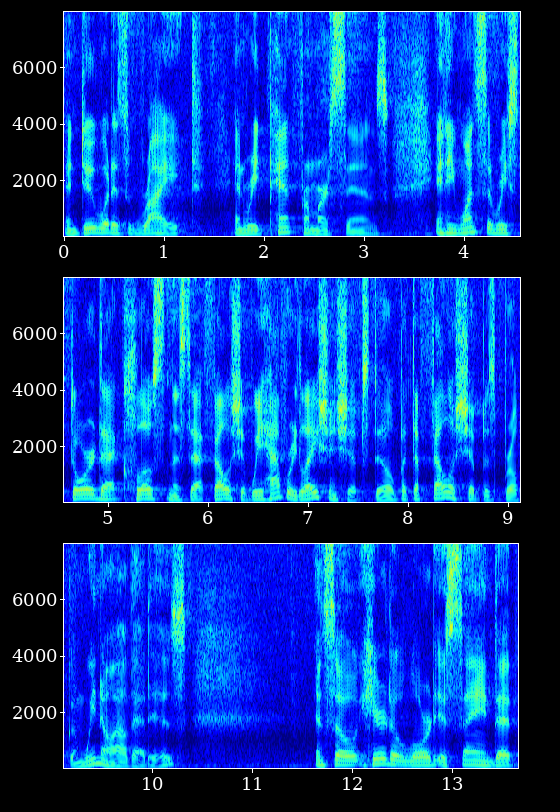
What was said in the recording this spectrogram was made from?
and do what is right and repent from our sins. And He wants to restore that closeness, that fellowship. We have relationships still, but the fellowship is broken. We know how that is. And so here the Lord is saying that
